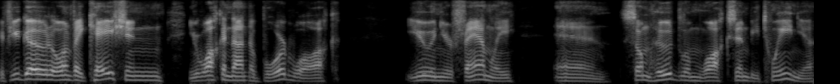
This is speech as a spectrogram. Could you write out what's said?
if you go to, on vacation, you're walking down the boardwalk, you and your family, and some hoodlum walks in between you,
